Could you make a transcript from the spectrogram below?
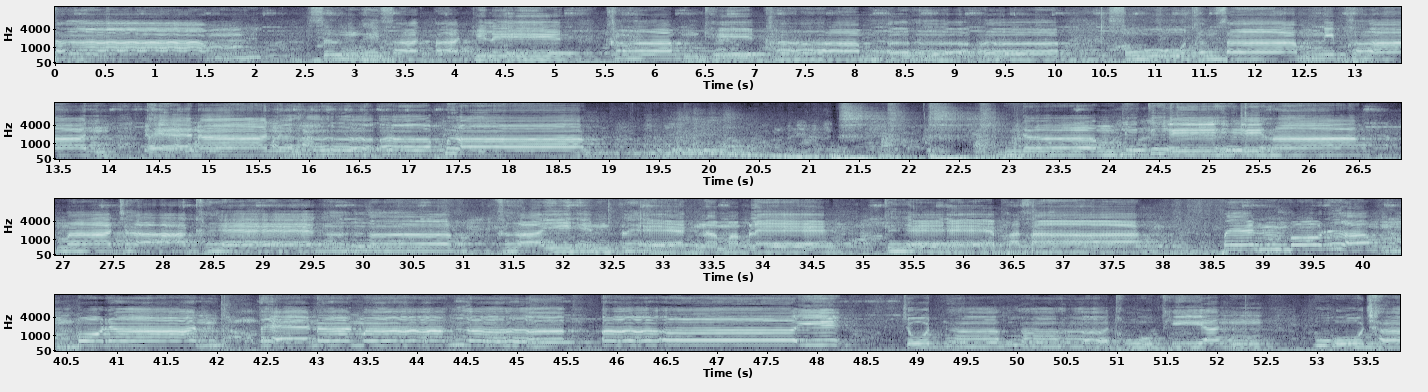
สามซึ่งให้สัตว์ตัดกิเลสข้ามเขตข้ามเออสู่ทั้งสามนิพพานแต่นานเออเออเมื่อเดิมลิเกหามาจากแขก ใครเห็นแปลกนำมาแปล แก้ภาษา เป็นโบราณโบราณ แต่นานมาเออเอยจุดเออถูกเทียนบูชา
